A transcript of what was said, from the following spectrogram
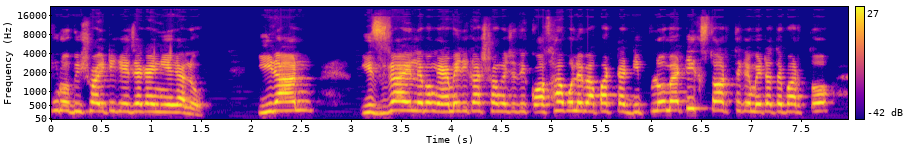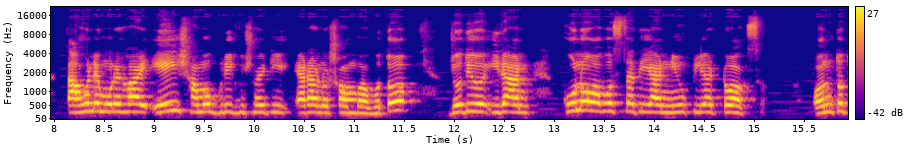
পুরো বিষয়টিকে এ জায়গায় নিয়ে গেল। ইরান, ইসরায়েল এবং আমেরিকার সঙ্গে যদি কথা বলে ব্যাপারটা ডিপ্লোম্যাটিক স্তর থেকে মেটাতে পারতো তাহলে মনে হয় এই সামগ্রিক বিষয়টি এড়ানো সম্ভব হতো। যদিও ইরান কোনো অবস্থাতেই আর নিউক্লিয়ার টক্স অন্তত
